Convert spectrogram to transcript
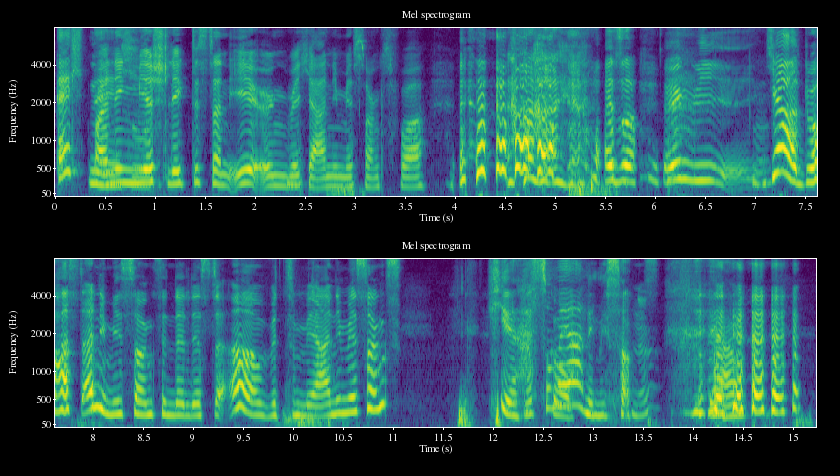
Echt nicht? Vor allen Dingen so. mir schlägt es dann eh irgendwelche Anime-Songs vor. Also irgendwie, ja, du hast Anime-Songs in der Liste. Oh, willst du mehr Anime-Songs? Hier hast du mehr Anime-Songs. Ne? Ja.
